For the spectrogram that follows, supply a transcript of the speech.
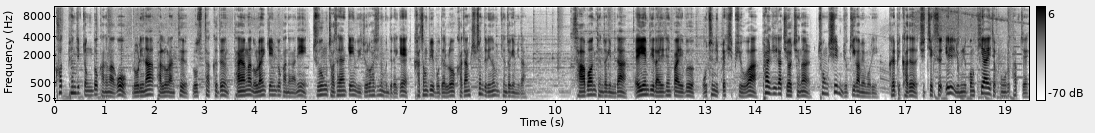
컷 편집 정도 가능하고 롤이나 발로란트, 로스타크 등 다양한 온라인 게임도 가능하니 중저사양 게임 위주로 하시는 분들에게 가성비 모델로 가장 추천드리는 견적입니다. 4번 견적입니다. AMD 라이젠 5 5600 CPU와 8기가 듀얼 채널 총 16기가 메모리, 그래픽카드 GTX 1660 Ti 제품으로 탑재,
